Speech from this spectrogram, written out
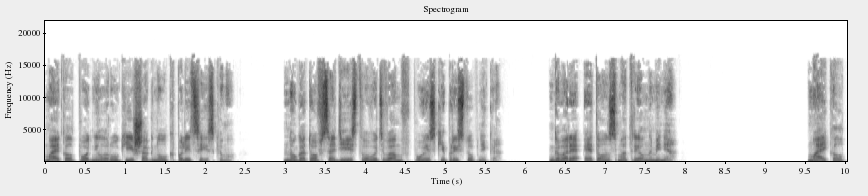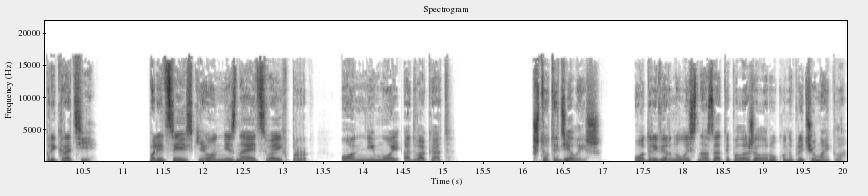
Майкл поднял руки и шагнул к полицейскому. «Но готов содействовать вам в поиске преступника». Говоря это, он смотрел на меня. «Майкл, прекрати. Полицейский, он не знает своих пр... Он не мой адвокат». «Что ты делаешь?» Одри вернулась назад и положила руку на плечо Майкла.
